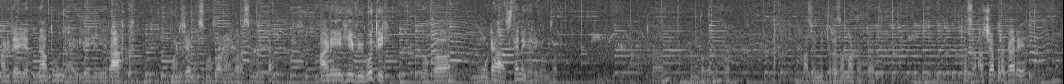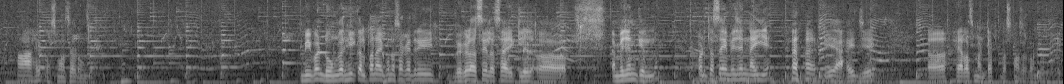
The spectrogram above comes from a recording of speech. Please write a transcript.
आणि त्या यज्ञातून राहिलेली राख म्हणजे भस्माचा डोंगर असं म्हणतात. आणि ही विभूती लोक मोठ्या आस्थेने घरी घेऊन जातात. तर बघत माझे मित्र जमा करतात. तसं अशा प्रकारे हा आहे भस्माचा डोंगर. मी पण डोंगर ही कल्पना ऐकून असा काहीतरी वेगळं असेल असं ऐकलेलं ॲमेझॉन केलेलं. पण तसं ॲमेझॉन नाही आहे हे आहे जे ह्यालाच म्हणतात भस्माचा डोंगर. एक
